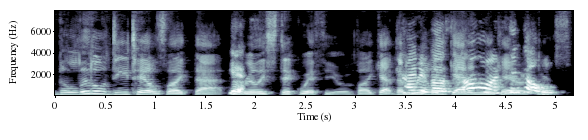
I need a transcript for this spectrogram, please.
The little details like that Yeah. really stick with you. Like, yeah, them Kinda really goes, getting "Oh, the I think I'll- characters.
